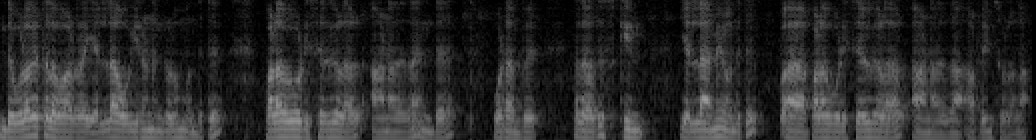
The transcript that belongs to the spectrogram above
இந்த உலகத்தில் வாழ்கிற எல்லா உயிரினங்களும் வந்துட்டு பல கோடி செல்களால் ஆனது தான் இந்த உடம்பு. அதாவது ஸ்கின் எல்லாமே வந்துட்டு ப பல கோடி செல்களால் ஆனது தான் அப்படின்னு சொல்லலாம்.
